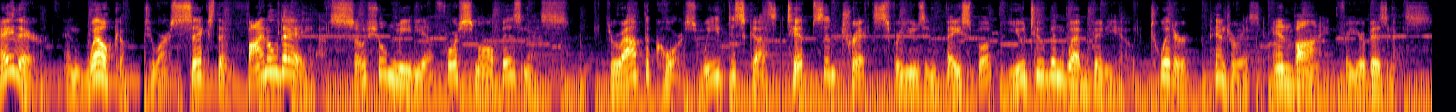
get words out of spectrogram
Hey there, and welcome to our sixth and final day of social media for small business. Throughout the course, we've discussed tips and tricks for using Facebook, YouTube and web video, Twitter, Pinterest, and Vine for your business.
